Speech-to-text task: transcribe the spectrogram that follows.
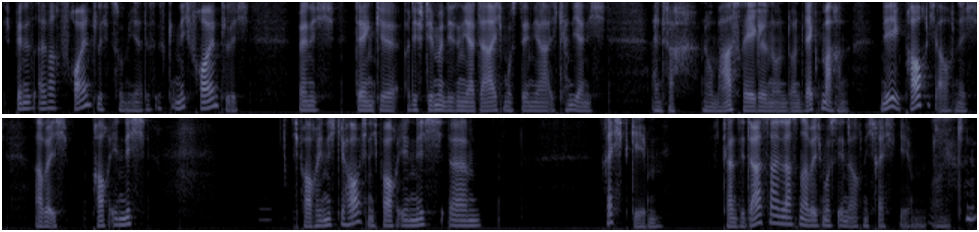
ich bin jetzt einfach freundlich zu mir. Das ist nicht freundlich, wenn ich denke, oh, die Stimmen, die sind ja da, ich muss den ja, ich kann die ja nicht einfach nur maßregeln und, und wegmachen. Nee, brauche ich auch nicht. Aber ich brauche ihn nicht, ich brauche ihn nicht gehorchen, ich brauche ihn nicht ähm, Recht geben kann sie da sein lassen, aber ich muss ihnen auch nicht recht geben. Und,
